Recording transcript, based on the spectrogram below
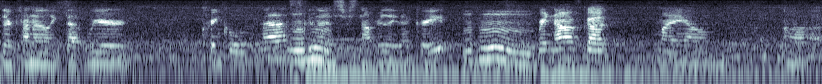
They're kind of like that weird crinkled mask, Mhm. and it's just not really that great. 음흠. Right now, I've got my um, uh,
